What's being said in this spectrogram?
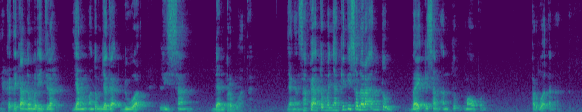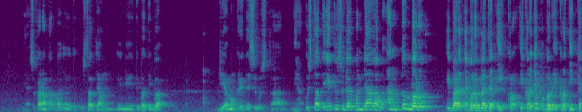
Ya, ketika antum berhijrah, yang antum jaga dua, lisan dan perbuatan. Jangan sampai antum menyakiti saudara antum, baik lisan antum maupun perbuatan antum. Sekarang kan banyak itu ustadz yang ini tiba-tiba dia mengkritisi ustadz. Ya, ustadz itu sudah mendalam. Antum baru ibaratnya baru belajar ikro, ikronya baru ikro tiga.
